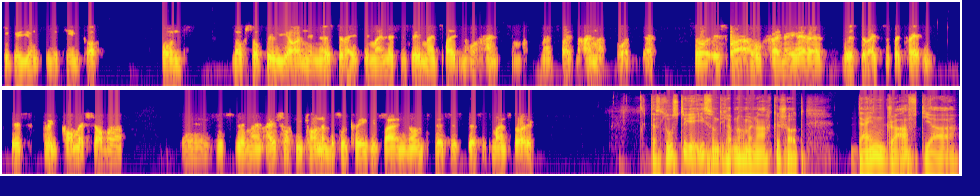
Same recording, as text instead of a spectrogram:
super Jungs in dem Team gehabt. Und nach so vielen Jahren in Österreich, ich meine, das ist eh mein zweiten Heim, mein zweiten Heimat geworden, gell. So, es war auch eine Ehre, Österreich zu vertreten. Das klingt komisch, aber äh, das ist, mein Eishockey kann ein bisschen crazy sein und das ist, das ist mein Story. Das Lustige ist, und ich habe nochmal nachgeschaut, dein Draftjahr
